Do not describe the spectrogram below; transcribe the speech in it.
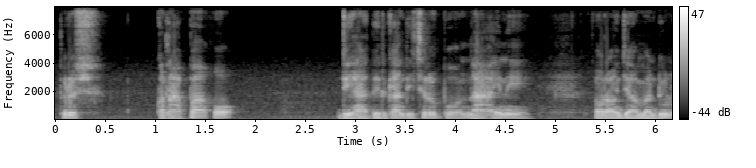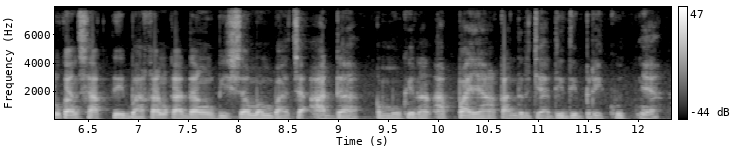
Terus kenapa kok dihadirkan di Cirebon. Nah ini orang zaman dulu kan sakti bahkan kadang bisa membaca ada kemungkinan apa yang akan terjadi di berikutnya.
